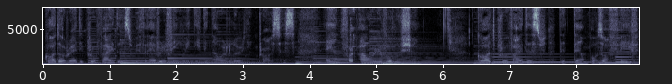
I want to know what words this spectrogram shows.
God already provides us with everything we need in our learning process and for our evolution. God provides us the temples of faith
